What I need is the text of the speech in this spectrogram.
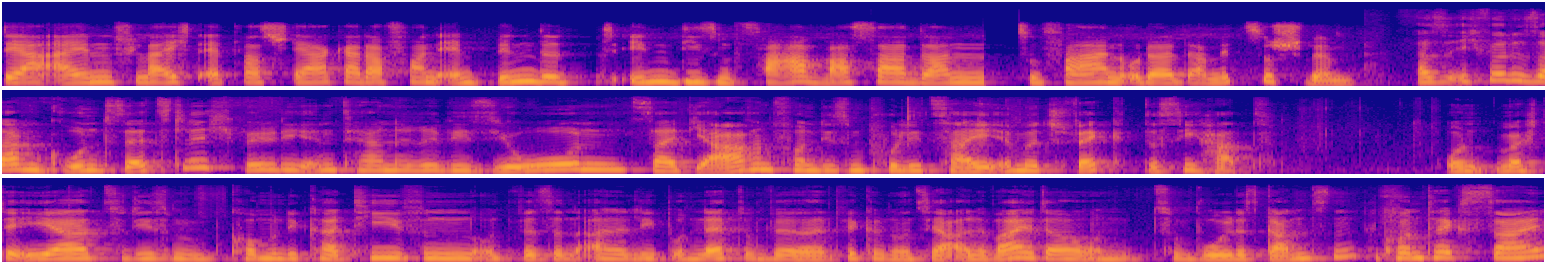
der einen vielleicht etwas stärker davon entbindet, in diesem Fahrwasser dann zu fahren oder da mitzuschwimmen? Also ich würde sagen, grundsätzlich will die interne Revision seit Jahren von diesem Polizei-Image weg, das sie hat. und möchte eher zu diesem kommunikativen und wir sind alle lieb und nett und wir entwickeln uns ja alle weiter und zum Wohl des Ganzen Kontext sein.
